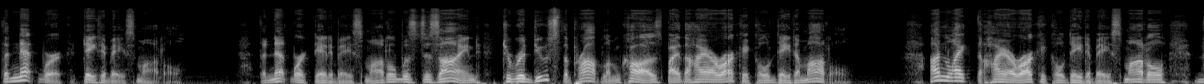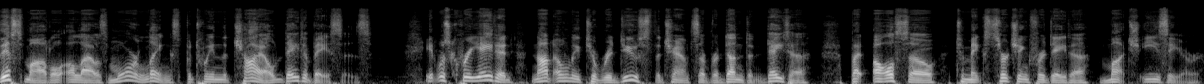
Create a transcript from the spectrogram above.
The network database model. The network database model was designed to reduce the problem caused by the hierarchical data model. Unlike the hierarchical database model, this model allows more links between the child databases. It was created not only to reduce the chance of redundant data, but also to make searching for data much easier.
